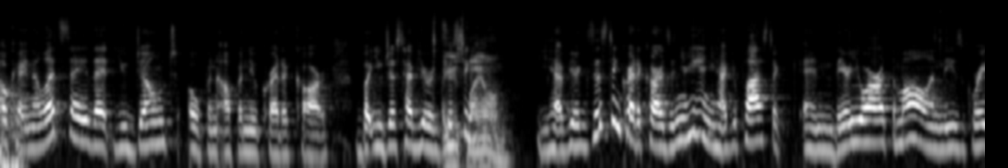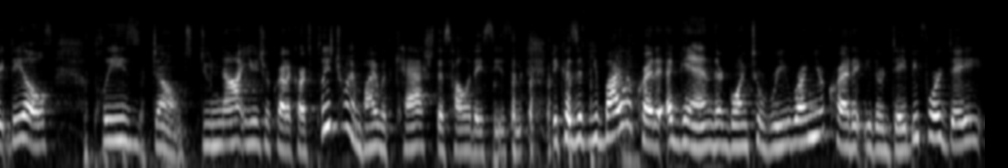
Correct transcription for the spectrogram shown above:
Okay, now let's say that you don't open up a new credit card, but you just have your existing. I use my own you have your existing credit cards in your hand, you have your plastic, and there you are at the mall and these great deals. Please don't. Do not use your credit cards. Please try and buy with cash this holiday season because if you buy with credit, again, they're going to rerun your credit either day before day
